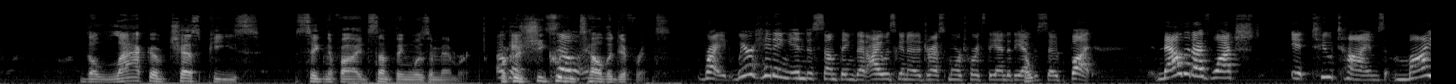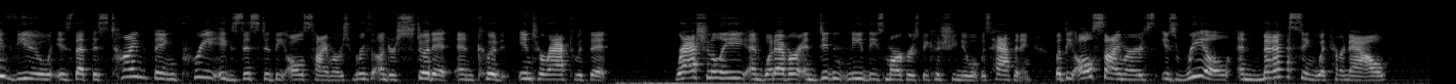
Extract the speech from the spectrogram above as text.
the lack of chess piece signified something was a memory. Okay, because she couldn't so- tell the difference. right we're hitting into something that i was going to address more towards the end of the episode but now that i've watched it two times. My view is that this time thing pre-existed the alzheimer's. Ruth understood it and could interact with it rationally and whatever and didn't need these markers because she knew what was happening. But the alzheimer's is real and messing with her now.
